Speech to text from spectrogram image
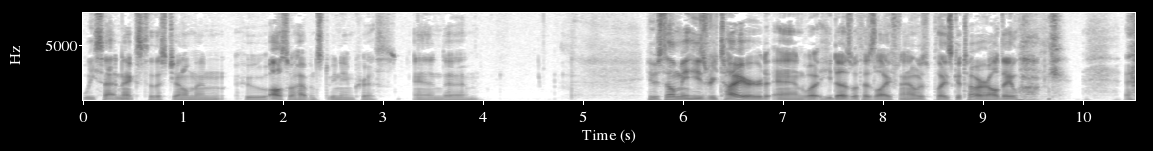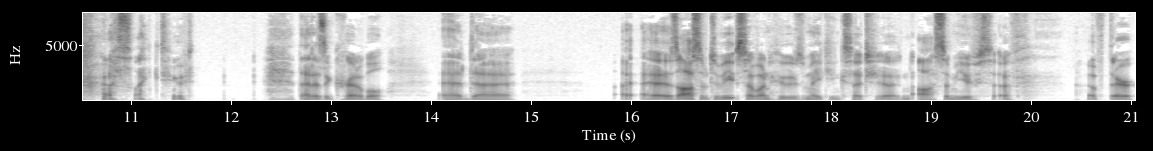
We sat next to this gentleman who also happens to be named Chris, and um, he was telling me he's retired and what he does with his life now is plays guitar all day long. and I was like, dude, that is incredible. And uh, it's awesome to meet someone who's making such an awesome use of of their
